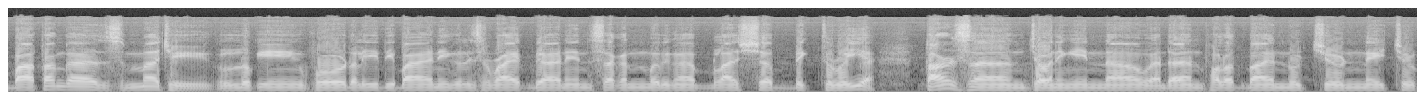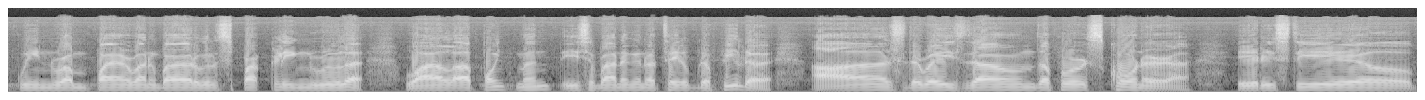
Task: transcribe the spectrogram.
Batangas Magic looking for the lead. Divine Eagle is right behind in second, moving up, Blush of Victory. Tarzan joining in now, and then followed by Nurture Nature Queen Rumpire running by Will Sparkling Ruler, while Appointment is running in the tail of the fielder. As the race down the first corner, it is still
